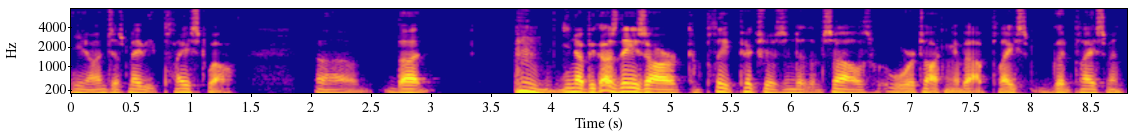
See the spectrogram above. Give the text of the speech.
you know and just maybe placed well. Uh, but you know because these are complete pictures into themselves, we're talking about place good placement.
